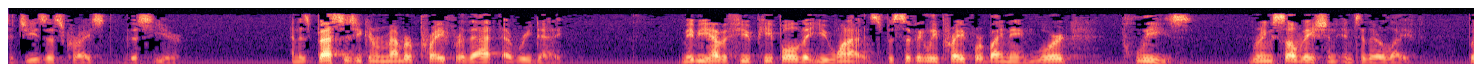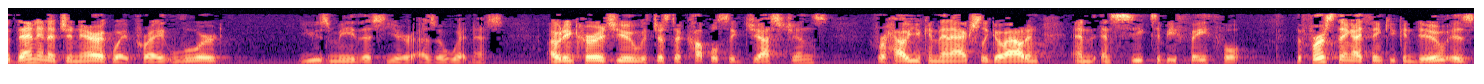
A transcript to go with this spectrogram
to Jesus Christ this year. And as best as you can remember, pray for that every day. Maybe you have a few people that you want to specifically pray for by name. Lord, please bring salvation into their life. But then, in a generic way, pray, Lord, use me this year as a witness. I would encourage you with just a couple suggestions for how you can then actually go out and, and, and seek to be faithful. The first thing I think you can do is,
